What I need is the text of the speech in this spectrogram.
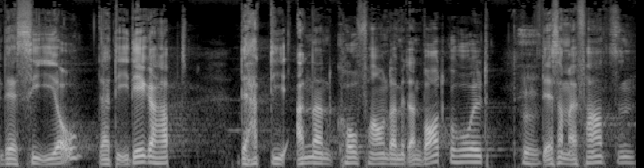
der CEO, der hat die Idee gehabt, der hat die anderen Co-Founder mit an Bord geholt, hm. der ist am erfahrensten,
